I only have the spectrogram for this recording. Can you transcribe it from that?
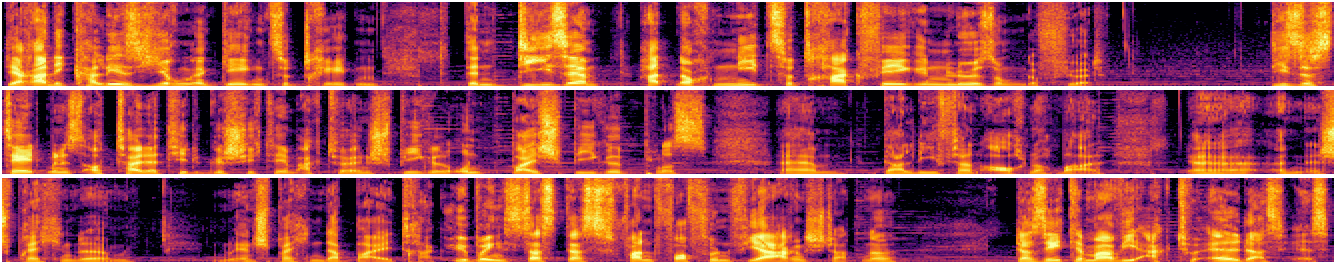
der Radikalisierung entgegenzutreten, denn diese hat noch nie zu tragfähigen Lösungen geführt. Dieses Statement ist auch Teil der Titelgeschichte im aktuellen Spiegel und bei Spiegel Plus. Ähm, da lief dann auch nochmal äh, ein, entsprechende, ein entsprechender Beitrag. Übrigens, das, das fand vor fünf Jahren statt, ne? Da seht ihr mal, wie aktuell das ist.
